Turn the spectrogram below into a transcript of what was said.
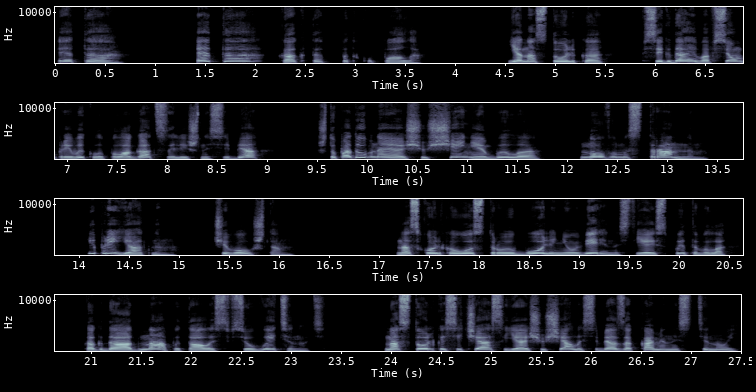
Это... это как-то подкупало. Я настолько всегда и во всем привыкла полагаться лишь на себя, что подобное ощущение было новым и странным, и приятным, чего уж там. Насколько острую боль и неуверенность я испытывала, когда одна пыталась все вытянуть, Настолько сейчас я ощущала себя за каменной стеной.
